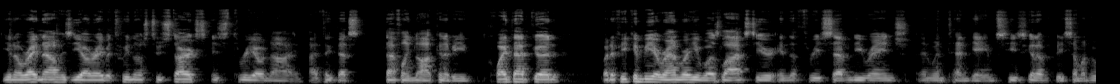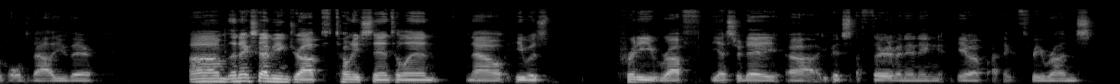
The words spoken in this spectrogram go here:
you know, right now his ERA between those two starts is 309. I think that's definitely not going to be quite that good. But if he can be around where he was last year in the 370 range and win 10 games, he's going to be someone who holds value there. Um, the next guy being dropped, Tony Santillan. Now he was pretty rough yesterday. Uh, he pitched a third of an inning, gave up I think three runs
